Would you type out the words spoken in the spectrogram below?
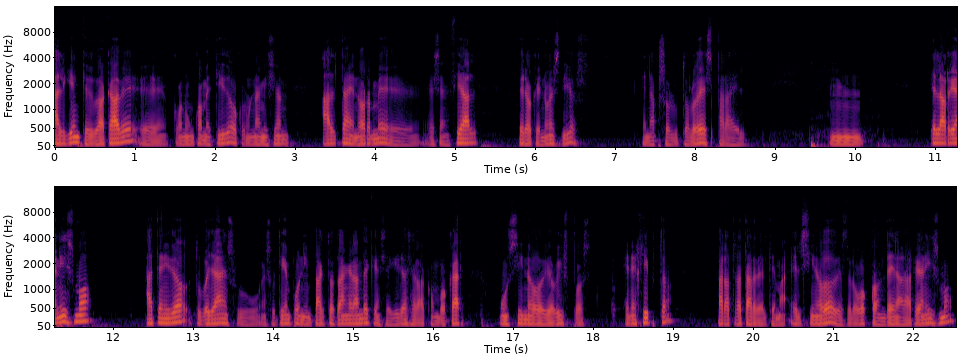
Alguien que duda cabe, eh, con un cometido o con una misión alta, enorme, eh, esencial, pero que no es Dios. En absoluto lo es para él. Mm, el arrianismo ha tenido, tuvo ya en su, en su tiempo un impacto tan grande que enseguida se va a convocar un sínodo de obispos en Egipto para tratar del tema. El sínodo, desde luego, condena al arrianismo,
